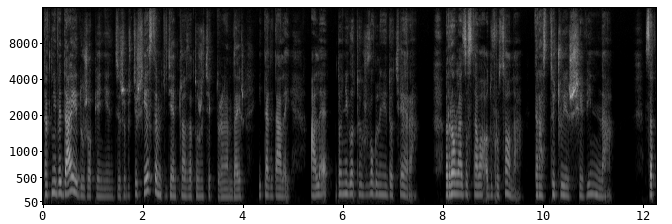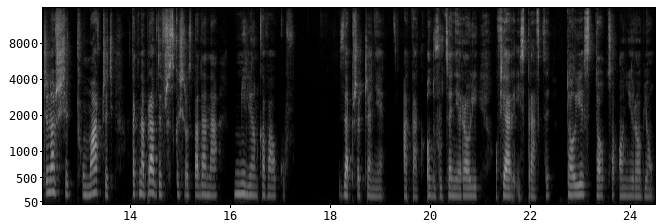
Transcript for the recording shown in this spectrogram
tak nie wydaję dużo pieniędzy, że przecież jestem wdzięczna za to życie, które nam dajesz i tak dalej. Ale do niego to już w ogóle nie dociera. Rola została odwrócona. Teraz Ty czujesz się winna. Zaczynasz się tłumaczyć, a tak naprawdę wszystko się rozpada na milion kawałków. Zaprzeczenie, atak, odwrócenie roli ofiary i sprawcy to jest to, co oni robią.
